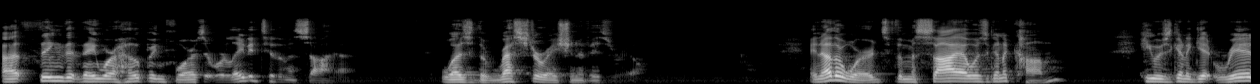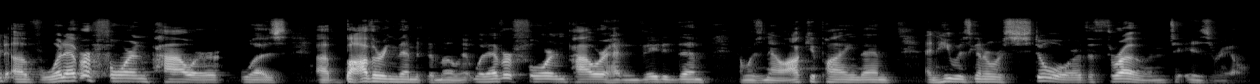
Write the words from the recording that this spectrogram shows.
uh, thing that they were hoping for as it related to the Messiah was the restoration of Israel. In other words, the Messiah was going to come. He was going to get rid of whatever foreign power was uh, bothering them at the moment, whatever foreign power had invaded them and was now occupying them, and he was going to restore the throne to Israel.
